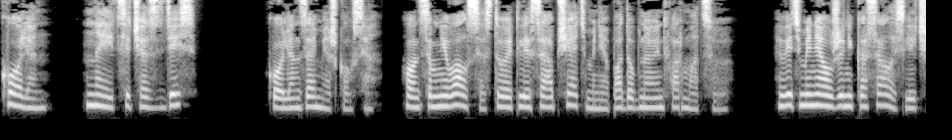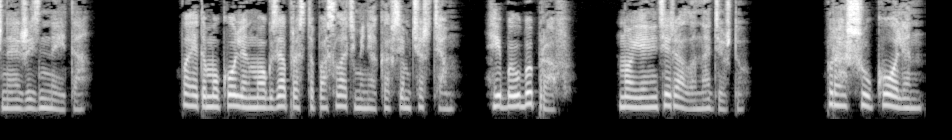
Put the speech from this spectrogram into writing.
«Колин, Нейт сейчас здесь?» Колин замешкался. Он сомневался, стоит ли сообщать мне подобную информацию. Ведь меня уже не касалась личная жизнь Нейта. Поэтому Колин мог запросто послать меня ко всем чертям. И был бы прав. Но я не теряла надежду. «Прошу, Колин»,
